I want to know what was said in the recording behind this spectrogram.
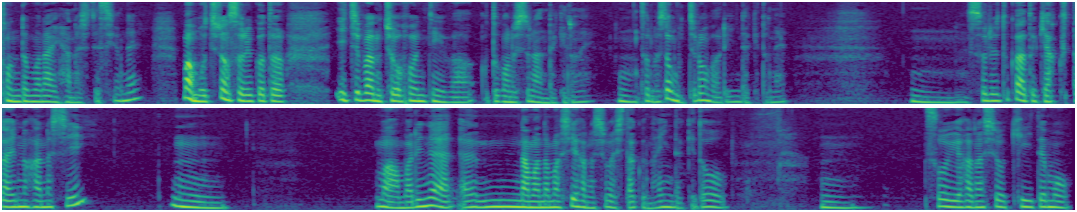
とんでもない話ですよね。まあもちろんそういうこと一番の張本人は男の人なんだけどね、うん、その人はもちろん悪いんだけどね。うん、それとかあと虐待の話、うん、まああまりね生々しい話はしたくないんだけど、うん、そういう話を聞いても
